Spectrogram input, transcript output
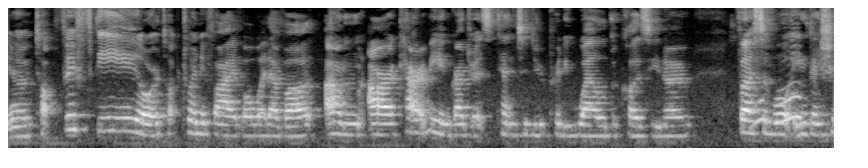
you know, top 50 or top 25 or whatever, um, our Caribbean graduates tend to do pretty well because, you know, first of all, English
